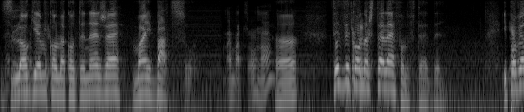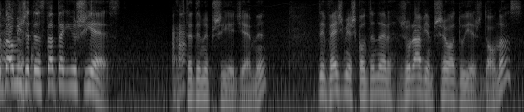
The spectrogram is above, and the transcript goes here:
z logiem ko- na kontenerze Maibatsu, Ma bardzo, no. a? ty wykonasz telefon wtedy. I powiadomisz, że ten statek już jest. A Aha. wtedy my przyjedziemy. Ty weźmiesz kontener żurawiem, przeładujesz do nas.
